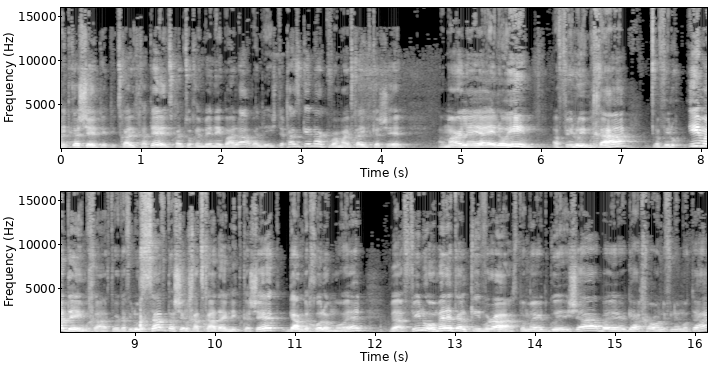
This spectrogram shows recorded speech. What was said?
מתקשטת, היא צריכה להתחתן, היא צריכה למצוא חן בעיני בעלה, אבל אשתך זקנה כבר, מה היא צריכה להתקשט? אמר לי, האלוהים, אפילו עמך, אפילו אמא דעמך, זאת אומרת אפילו סבתא שלך צריכה עדיין להתקשט, גם בחול המועד, ואפילו עומדת על קברה, זאת אומרת אישה ברגע האחרון לפני מותה,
